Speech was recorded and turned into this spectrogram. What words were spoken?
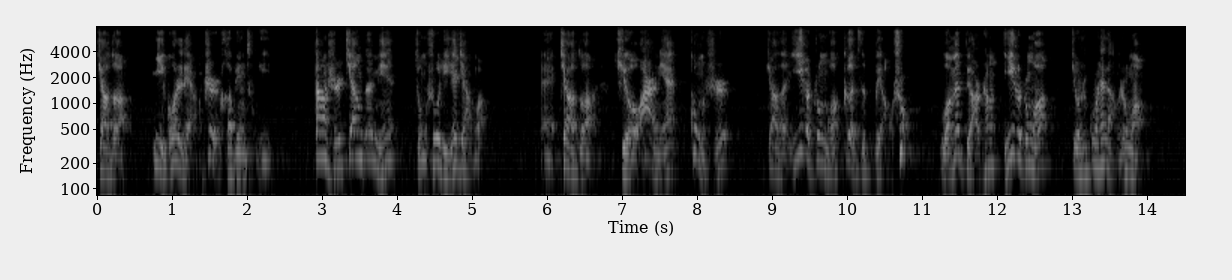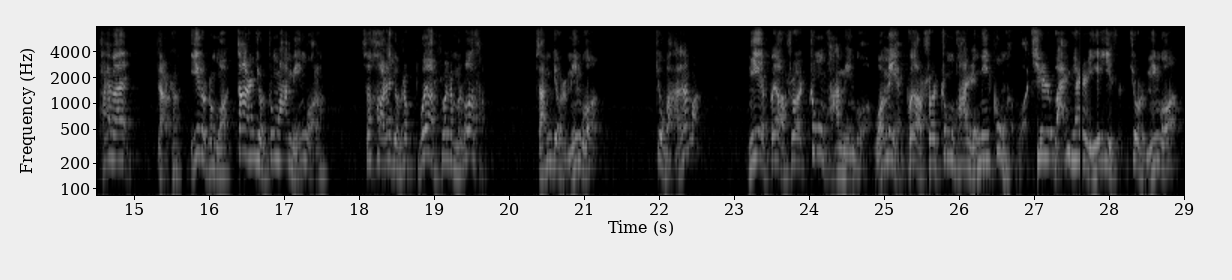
叫做“一国两制”和平统一。当时江泽民总书记也讲过，哎，叫做“九二年共识”，叫做一个中国各自表述。我们表成一个中国就是共产党的中国，台湾表成一个中国当然就是中华民国了。所以后来就说不要说这么啰嗦，咱们就是民国，就完了吗？你也不要说中华民国，我们也不要说中华人民共和国，其实完全是一个意思，就是民国。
